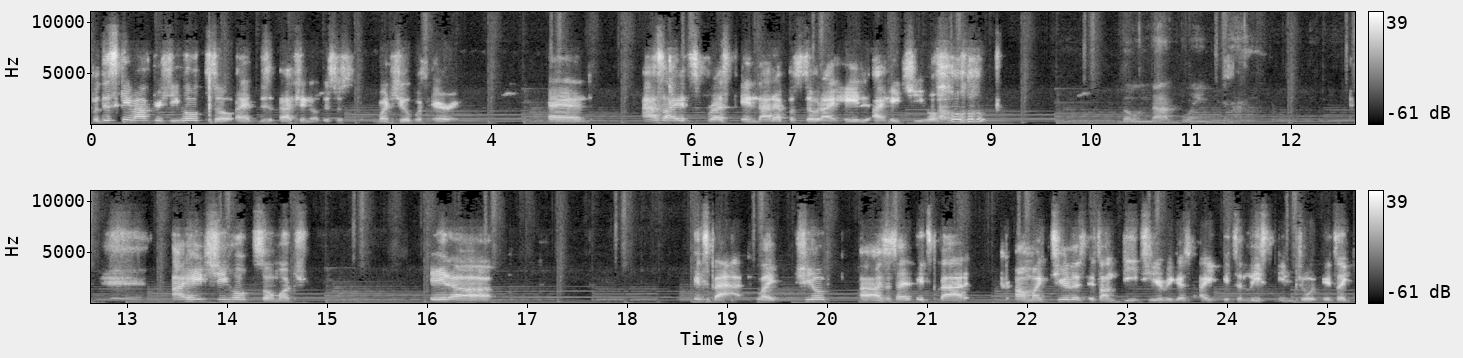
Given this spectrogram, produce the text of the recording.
but this came after She-Hulk. So and this, actually no, this was when She-Hulk was airing, and as I expressed in that episode, I hated I hate She-Hulk. Do not blame me. I hate She-Hulk so much. It uh, it's bad. Like She-Hulk, uh, as I said, it's bad. On my tier list, it's on D tier because I it's at least enjoy. It's like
